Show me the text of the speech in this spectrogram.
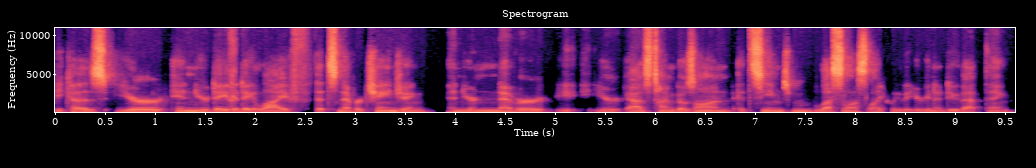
because you're in your day-to-day life that's never changing and you're never you're as time goes on it seems less and less likely that you're going to do that thing.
